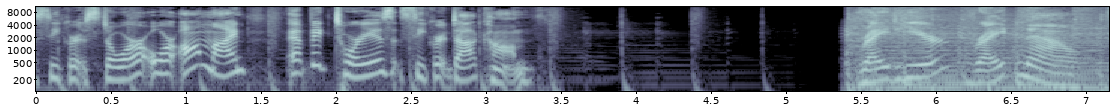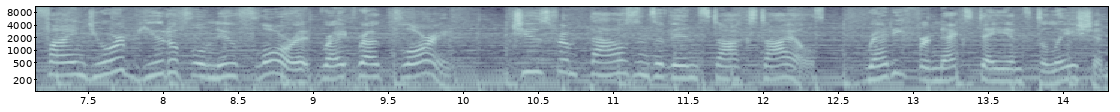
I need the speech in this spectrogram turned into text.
Secret store or online at victoriassecret.com. Right here, right now. Find your beautiful new floor at Rite Rug Flooring. Choose from thousands of in stock styles, ready for next day installation,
